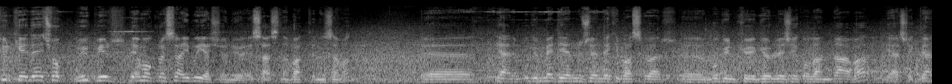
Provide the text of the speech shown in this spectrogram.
Türkiye'de çok büyük bir demokrasi ayıbı yaşanıyor esasında baktığınız zaman. Ee, yani bugün medyanın üzerindeki baskılar, e, bugünkü görülecek olan dava gerçekten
